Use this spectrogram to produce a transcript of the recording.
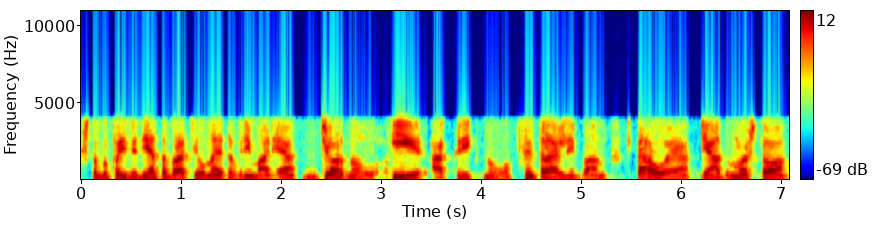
чтобы президент обратил на это внимание, дернул и окрикнул Центральный банк. Второе, я думаю, что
